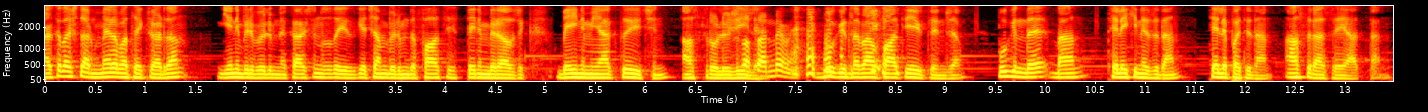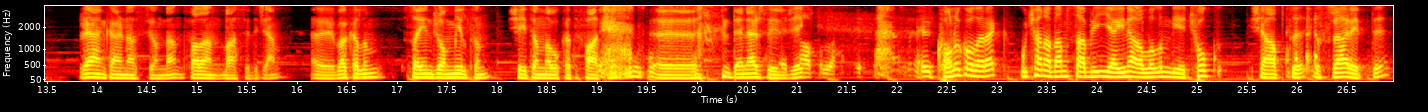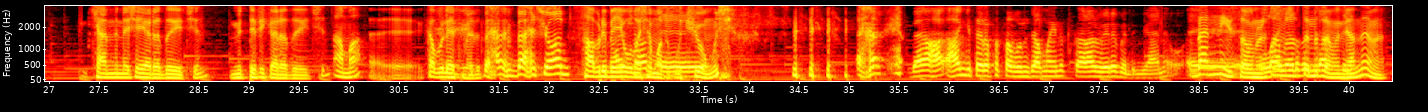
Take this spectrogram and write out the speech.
Arkadaşlar merhaba tekrardan. Yeni bir bölümle karşınızdayız. Geçen bölümde Fatih benim birazcık beynimi yaktığı için astrolojiyle. Bugün de ben Fatih'e yükleneceğim. Bugün de ben telekineziden, telepatiden, astral seyahatten, reenkarnasyondan falan bahsedeceğim. Ee, bakalım Sayın John Milton, şeytanın avukatı Fatih ee, neler söyleyecek. Estağfurullah. Estağfurullah. Estağfurullah. Konuk olarak Uçan Adam Sabri'yi yayına alalım diye çok şey yaptı, ısrar etti. Kendine şey aradığı için, müttefik aradığı için ama e, kabul etmedi. Ben, ben şu an Sabri Bey'e şu an, ulaşamadık, e, uçuyormuş. ben ha- hangi tarafı savunacağıma henüz karar veremedim yani. ben neyi savunursam zıttını şey- savunacaksın değil mi?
